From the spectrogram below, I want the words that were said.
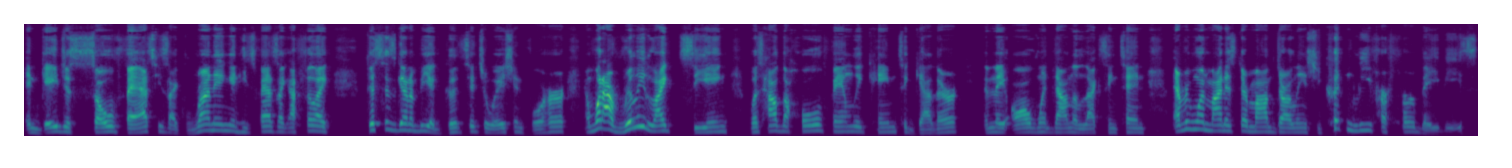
And Gage is so fast; he's like running and he's fast. Like I feel like this is going to be a good situation for her. And what I really liked seeing was how the whole family came together and they all went down to Lexington. Everyone minus their mom, Darlene. She couldn't leave her fur babies,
